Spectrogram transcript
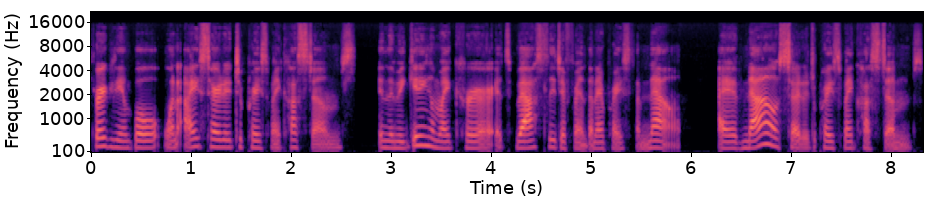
For example, when I started to price my customs in the beginning of my career, it's vastly different than I price them now. I have now started to price my customs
